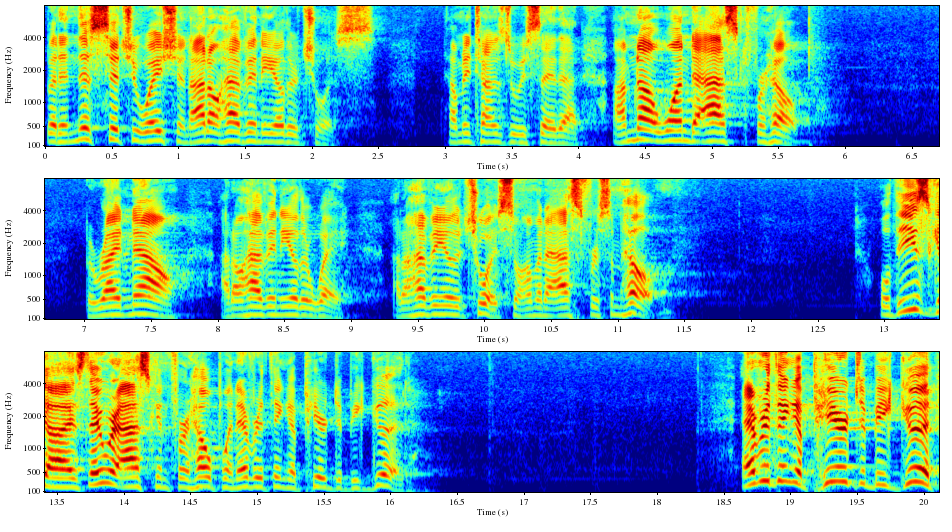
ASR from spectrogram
but in this situation, I don't have any other choice. How many times do we say that? I'm not one to ask for help. But right now, I don't have any other way. I don't have any other choice, so I'm going to ask for some help. Well, these guys, they were asking for help when everything appeared to be good. Everything appeared to be good.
